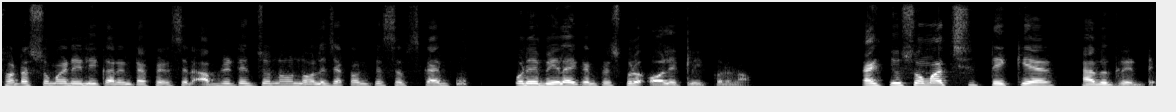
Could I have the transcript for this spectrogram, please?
ছটার সময় ডেলি কারেন্ট অ্যাফেয়ার্স এর আপডেটের জন্য নলেজ অ্যাকাউন্টকে সাবস্ক্রাইব করে বেল আইকন প্রেস করে অলে ক্লিক করে নাও। Thank you so much take care have a great day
